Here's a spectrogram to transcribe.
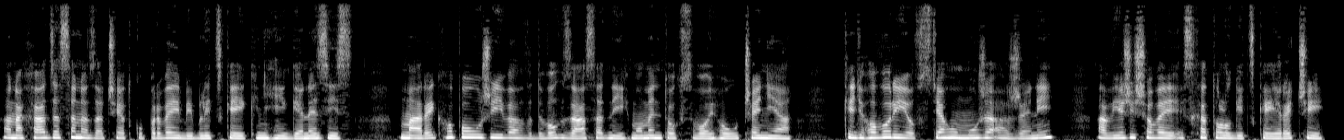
a nachádza sa na začiatku prvej biblickej knihy Genesis. Marek ho používa v dvoch zásadných momentoch svojho učenia, keď hovorí o vzťahu muža a ženy a v Ježišovej eschatologickej reči.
